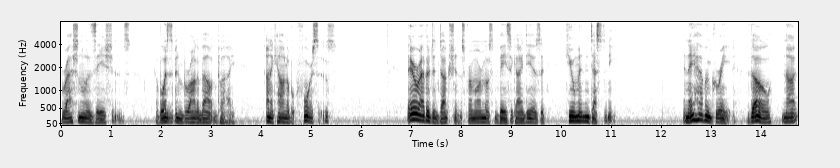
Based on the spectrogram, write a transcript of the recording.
rationalizations of what has been brought about by unaccountable forces. They are rather deductions from our most basic ideas of human destiny. And they have a great, though not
